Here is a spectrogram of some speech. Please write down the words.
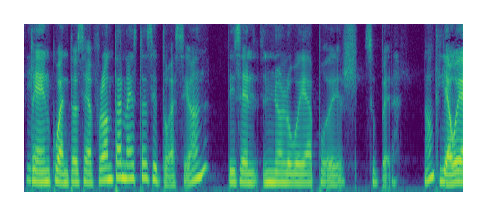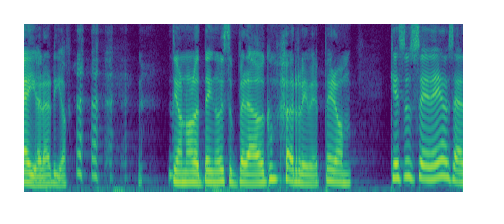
que en cuanto se afrontan a esta situación, dicen, no lo voy a poder superar, ¿no? Ya voy a llorar yo. yo no lo tengo superado como arriba, pero ¿Qué sucede? O sea,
